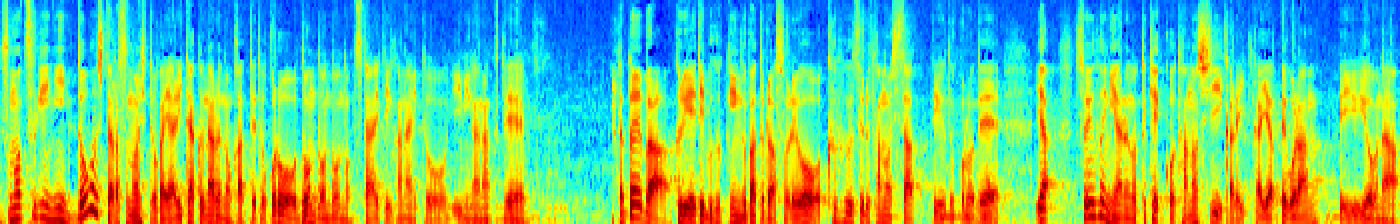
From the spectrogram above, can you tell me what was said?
その次にどうしたらその人がやりたくなるのかってところをどんどんどんどん伝えていかないと意味がなくて例えばクリエイティブクッキングバトルはそれを工夫する楽しさっていうところでいやそういうふうにやるのって結構楽しいから一回やってごらんっていうような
